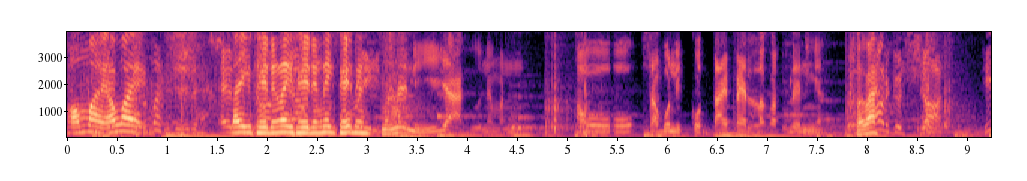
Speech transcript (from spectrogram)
calm, เอาใหม่เอาใหม่ and collected as ได้อีกเพลงหนึ่งได้อีกเพลงหนึ่งได้อีกเพลงหนึ่ง มันเล่นอย่างนี้ยากอยู่เนี่ยมันเอาซาโบนิกกดใต้แป้นแล้วก็เล่นอย่างเงี้ยสวยปะ Not a good shot. He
